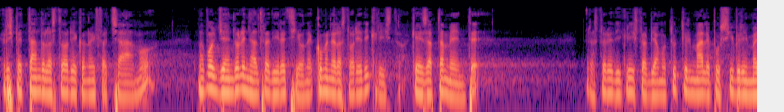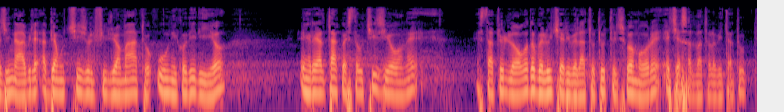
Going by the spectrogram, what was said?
rispettando la storia che noi facciamo, ma volgendola in altra direzione, come nella storia di Cristo, che è esattamente nella storia di Cristo abbiamo tutto il male possibile e immaginabile, abbiamo ucciso il figlio amato unico di Dio e in realtà questa uccisione è stato il luogo dove lui ci ha rivelato tutto il suo amore e ci ha salvato la vita a tutti.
